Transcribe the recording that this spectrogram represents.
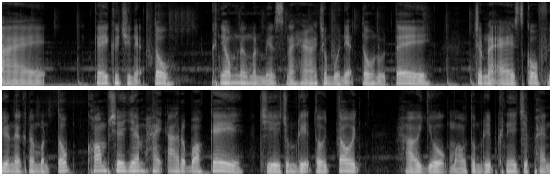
តែគេគឺជាអ្នកទោស ខ្ញុំនឹងមិនមានស្នេហាជាមួយអ្នកទោសនោះទេចំណែកឯ Scofield នៅក្នុងបន្ទប់ខំព្យាយាមហែកអាវរបស់គេ ជាជំរាកតូចតូចហើយយកមកទម្រាបគ្នាជាផែន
